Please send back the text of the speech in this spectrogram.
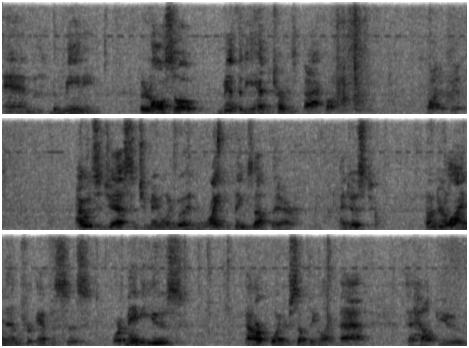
and the meaning, but it also meant that he had to turn his back on quite a bit. I would suggest that you may want to go ahead and write the things up there and just underline them for emphasis, or maybe use PowerPoint or something like that to help you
